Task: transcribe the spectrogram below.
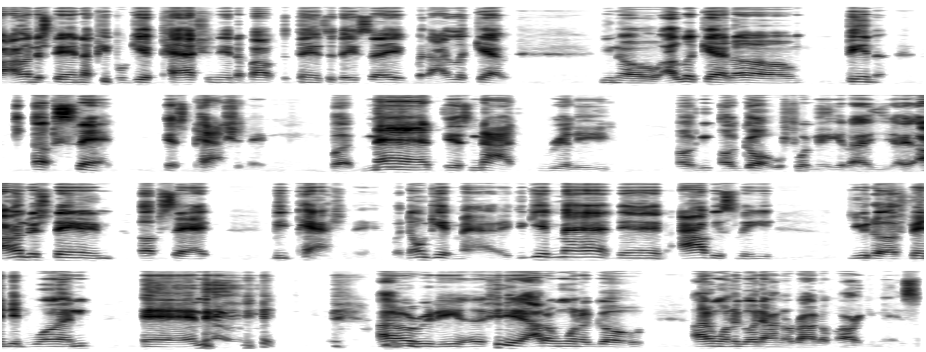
I understand that people get passionate about the things that they say, but I look at, you know, I look at um, being upset is passionate, but mad is not really a, a goal for me. Like I understand upset, be passionate, but don't get mad. If you get mad, then obviously you're the offended one, and I don't really, uh, yeah, I don't want to go. I don't want to go down the route of arguments.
